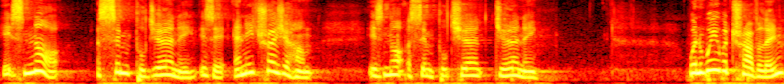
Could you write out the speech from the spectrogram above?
It's not a simple journey, is it? Any treasure hunt is not a simple journey. When we were traveling,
